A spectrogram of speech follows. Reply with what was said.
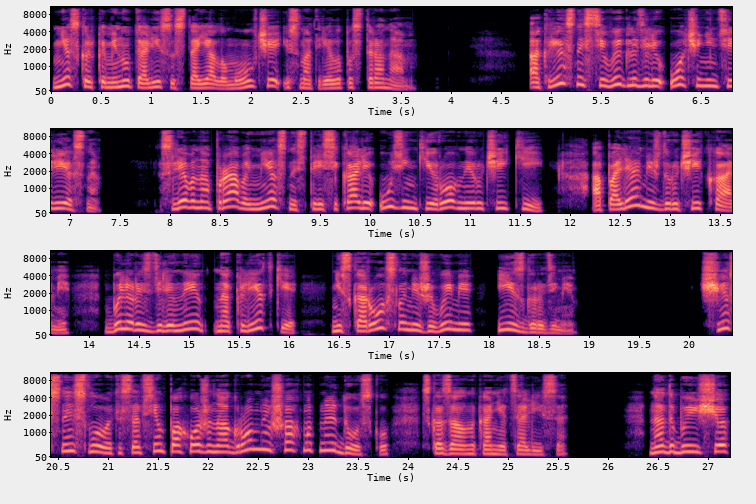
Несколько минут Алиса стояла молча и смотрела по сторонам. Окрестности выглядели очень интересно. Слева направо местность пересекали узенькие ровные ручейки, а поля между ручейками были разделены на клетки низкорослыми живыми изгородями. «Честное слово, это совсем похоже на огромную шахматную доску», — сказала наконец Алиса. «Надо бы еще,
